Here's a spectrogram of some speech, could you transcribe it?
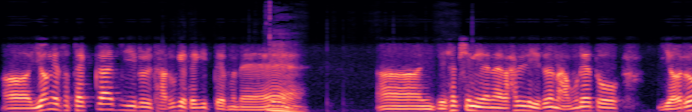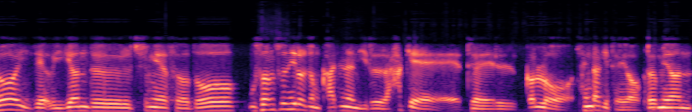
어 0에서 100까지를 다루게 되기 때문에 네. 어, 이제 혁신위원회가 할 일은 아무래도 여러 이제 의견들 중에서도 우선순위를 좀 가지는 일을 하게 될 걸로 생각이 돼요. 그러면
